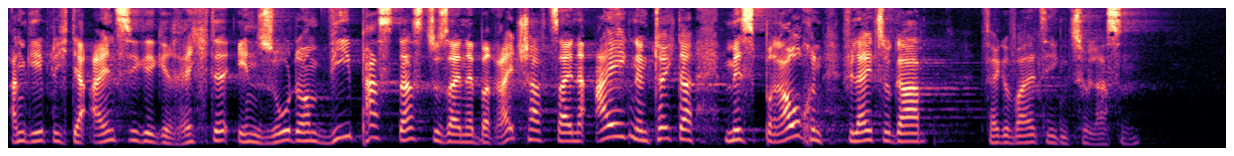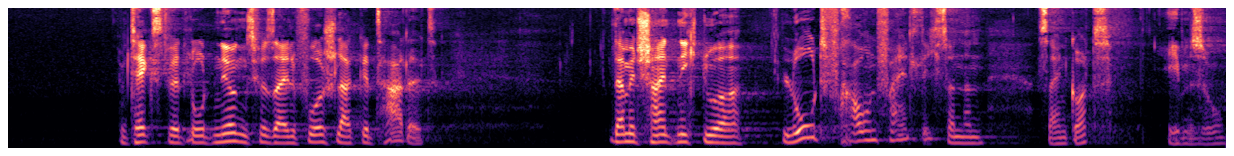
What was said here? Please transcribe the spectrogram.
angeblich der einzige Gerechte in Sodom. Wie passt das zu seiner Bereitschaft, seine eigenen Töchter missbrauchen, vielleicht sogar vergewaltigen zu lassen? Im Text wird Lot nirgends für seinen Vorschlag getadelt. Damit scheint nicht nur Lot frauenfeindlich, sondern sein Gott ebenso.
